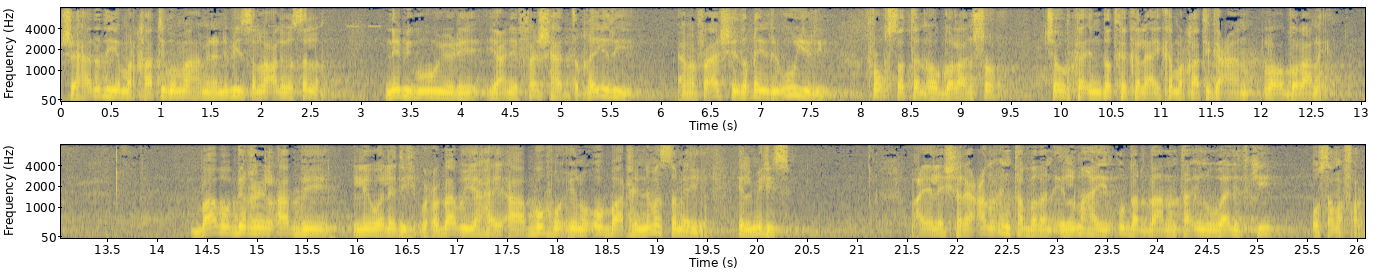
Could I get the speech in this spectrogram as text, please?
Shahaadada iyo maaha min anabiy sal alla aleh wasalam nebigu uu yidhi yani fashhad hayrii ama fa ashhid hayrii uu yidhi ruqsatan ogolaansho jawrka in dadka kale ay ka markhaati kacaan la ogolaanayo baabu biri labbi liwaladih wuxuu baabu yahay aabbuhu inuu u baarinimo sameeyo ilmihiisa. Maxaa yeele shareecadu inta badan ilmahay u dardaarantaa inuu waalidkii u samafalo.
